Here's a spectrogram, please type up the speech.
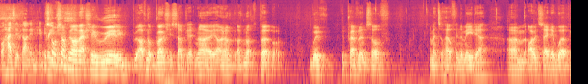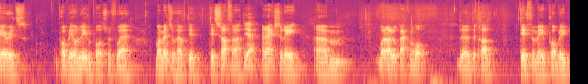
Or has it done in, in It's previous? not something I've actually really. I've not broached this subject. No, and I've, I've not. But with the prevalence of mental health in the media, um, I would say there were periods, probably on leaving Portsmouth, where my mental health did did suffer, Yeah. and actually, um, when I look back on what the the club did for me, probably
